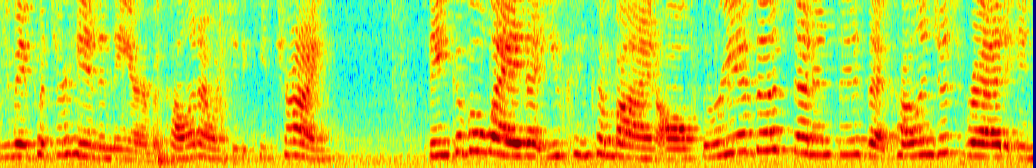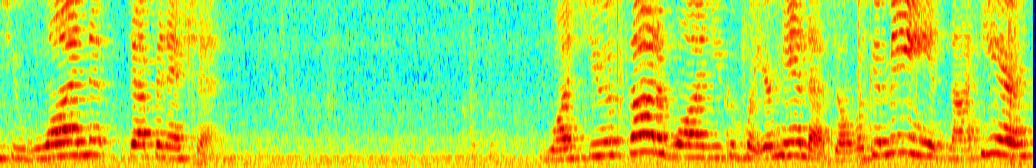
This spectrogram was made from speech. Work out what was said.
you may put your hand in the air. But Cullen, I want you to keep trying. Think of a way that you can combine all three of those sentences that Cullen just read into one definition. Once you have thought of one, you can put your hand up. Don't look at me, it's not here.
